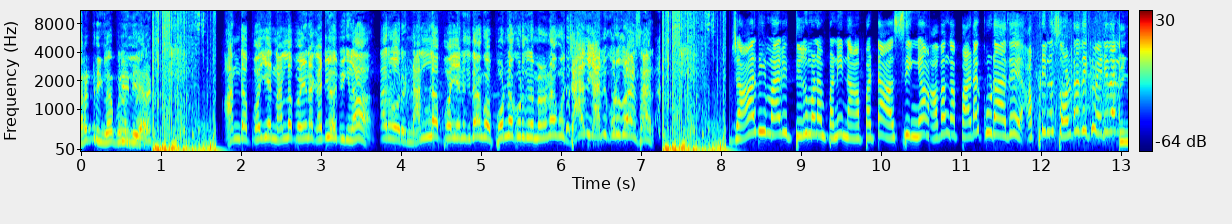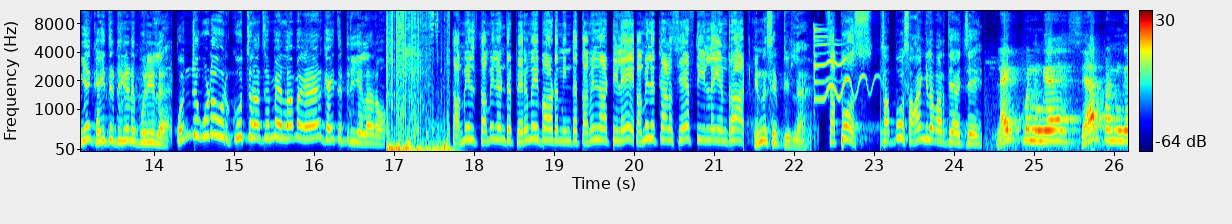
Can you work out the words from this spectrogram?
மிரட்டுறீங்களா? புரியலையா? அந்த பையன் நல்ல பையனை கட்டி வைப்பீங்களா? சார் ஒரு நல்ல பையனுக்கு தான் உங்க பொண்ணை கொடுக்கணும் உங்க ஜாதிக்காரனு கொடுக்கலாம் சார். ஜாதி மாதிரி திருமணம் பண்ணி நான் பட்ட அசிங்கம் அவங்க படக்கூடாது அப்படின்னு சொல்றதுக்கு வேண்டியதான்? நீங்க கை தட்டுறீங்கன்னு புரியல. கொஞ்சம் கூட ஒரு கூச்சராச்சமே இல்லாம ஏன் கை தட்டுறீங்க எல்லாரும்? தமிழ் தமிழ் என்று பெருமை பாடும் இந்த தமிழ்நாட்டிலே தமிழுக்கான சேஃப்டி இல்லை என்றால்? என்ன சேஃப்டி இல்ல? சப்போஸ் சப்போஸ் ஆங்கில வார்த்தையாச்சே லைக் பண்ணுங்க ஷேர் பண்ணுங்க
